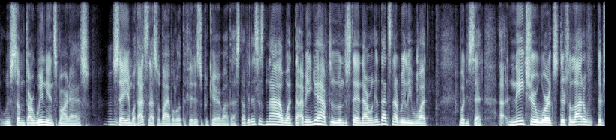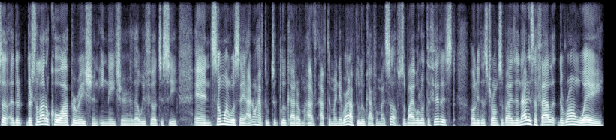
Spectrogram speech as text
with some Darwinian smartass saying, "Well, that's not so Bible what the fittest we care about that stuff." And this is not what the, I mean. You have to understand Darwin, and that's not really what what he said. Uh, nature works. There's a lot of there's a there, there's a lot of cooperation in nature that we fail to see. And someone will say, "I don't have to, to look out, of, out after my neighbor. I have to look out for myself." Survival of the fittest. Only the strong survives, and that is a valid, the wrong way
